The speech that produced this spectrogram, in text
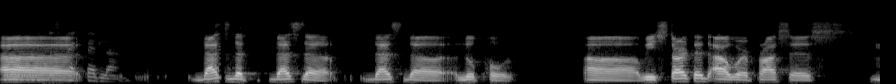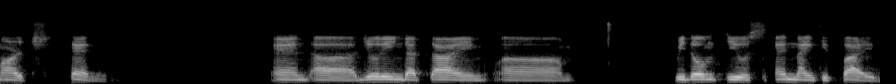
Uh, suspected lang? that's the that's the that's the loophole. Uh, we started our process March 10, and uh, during that time, um, we don't use N95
